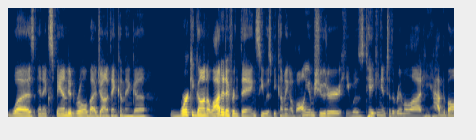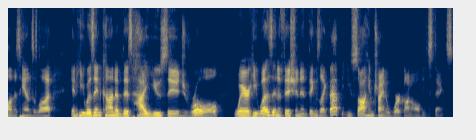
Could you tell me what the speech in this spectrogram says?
was an expanded role by jonathan kuminga working on a lot of different things. He was becoming a volume shooter. He was taking it to the rim a lot. He had the ball in his hands a lot. And he was in kind of this high usage role where he was inefficient and things like that but you saw him trying to work on all these things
